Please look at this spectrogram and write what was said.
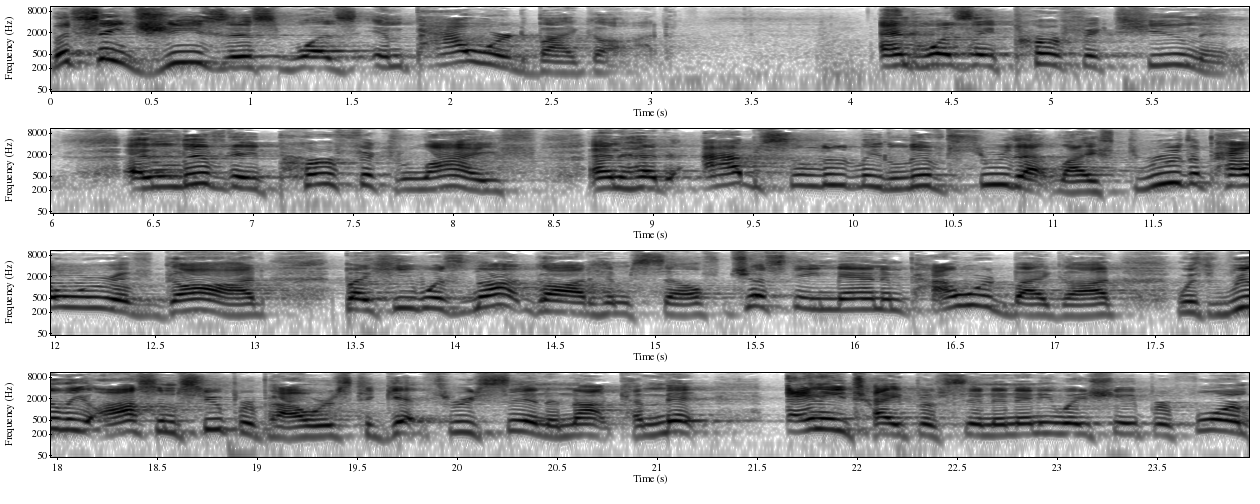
Let's say Jesus was empowered by God and was a perfect human and lived a perfect life and had absolutely lived through that life through the power of God, but he was not God himself, just a man empowered by God with really awesome superpowers to get through sin and not commit any type of sin in any way, shape, or form.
